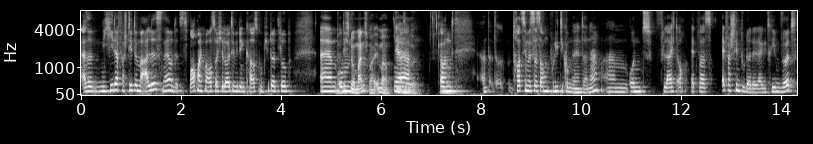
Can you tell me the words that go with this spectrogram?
also nicht jeder versteht immer alles, ne? Und es braucht manchmal auch solche Leute wie den Chaos Computer Club, ähm, um nicht nur manchmal, immer. Ja. Also, genau. und, und, und trotzdem ist das auch ein Politikum dahinter, ne? Ähm, und vielleicht auch etwas etwas Schindluder, der da getrieben wird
